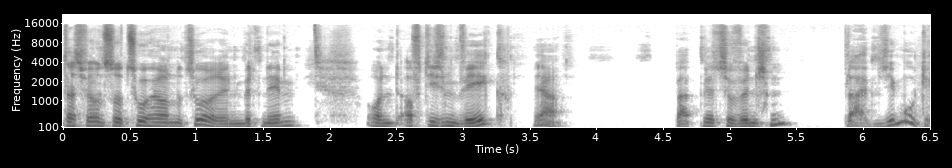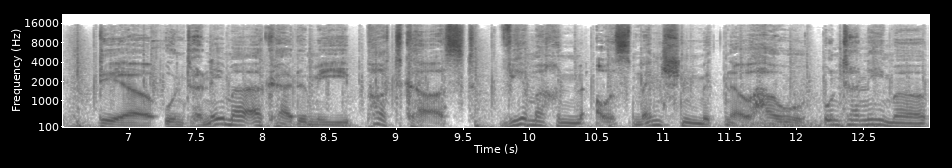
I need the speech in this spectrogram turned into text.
dass wir unsere Zuhörer und Zuhörerinnen mitnehmen. Und auf diesem Weg, ja, bleibt mir zu wünschen, Bleiben Sie mutig. Der Unternehmer Academy Podcast. Wir machen aus Menschen mit Know-how Unternehmer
